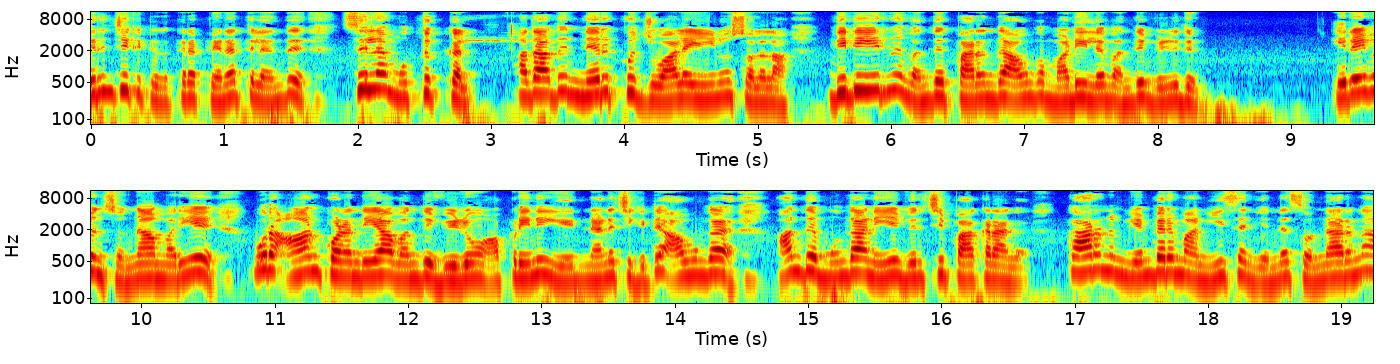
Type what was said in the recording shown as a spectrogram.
எரிஞ்சுக்கிட்டு இருக்கிற பிணத்துலேருந்து சில முத்துக்கள் அதாவது நெருப்பு ஜுவாலையின்னு சொல்லலாம் திடீர்னு வந்து பறந்து அவங்க மடியில் வந்து விழுது. இறைவன் சொன்ன மாதிரியே ஒரு ஆண் குழந்தையாக வந்து விழும் அப்படின்னு எ- அவங்க அந்த முந்தானியை விரித்து பார்க்குறாங்க காரணம் எம்பெருமான் ஈசன் என்ன சொன்னாருன்னா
